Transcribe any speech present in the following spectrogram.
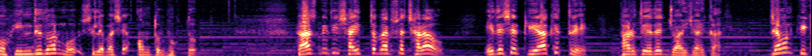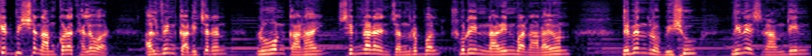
ও হিন্দু ধর্ম সিলেবাসে অন্তর্ভুক্ত। রাজনীতি, সাহিত্য ব্যবসা ছাড়াও এদেশের ক্রীড়াক্ষেত্রে ভারতীয়দের জয় জয়কার। যেমন ক্রিকেট বিশ্বে নামকরা খেলোয়াড় আলভিন কারিচরণ, রোহন কানহাই, শিবনারায়ণ চন্দ্রপাল সুরিন নারিন বা নারায়ণ, দেবেন্দ্র বিশু, দীনেশ রামদিন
